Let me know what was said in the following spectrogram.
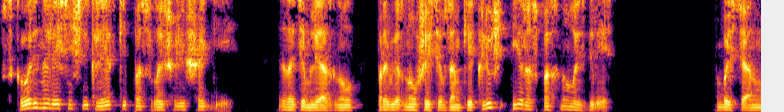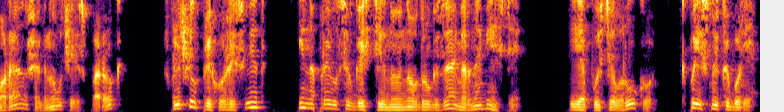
Вскоре на лестничной клетке послышались шаги. Затем лязгнул провернувшийся в замке ключ и распахнулась дверь. Бастиан Моран шагнул через порог, включил прихожей свет и направился в гостиную, но вдруг замер на месте, и опустил руку к поясной кобуре.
